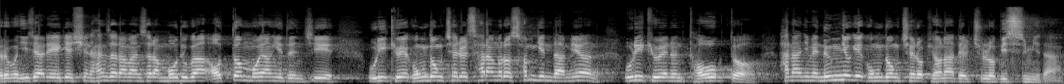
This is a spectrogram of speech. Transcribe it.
여러분, 이 자리에 계신 한 사람 한 사람 모두가 어떤 모양이든지 우리 교회 공동체를 사랑으로 섬긴다면 우리 교회는 더욱더 하나님의 능력의 공동체로 변화될 줄로 믿습니다.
